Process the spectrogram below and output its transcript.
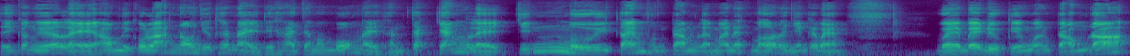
thì có nghĩa là ông Nicolas nói như thế này, thì 224 này thành chắc chắn là 98% là Mainnet mở rồi nha các bạn. Về ba điều kiện quan trọng đó,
